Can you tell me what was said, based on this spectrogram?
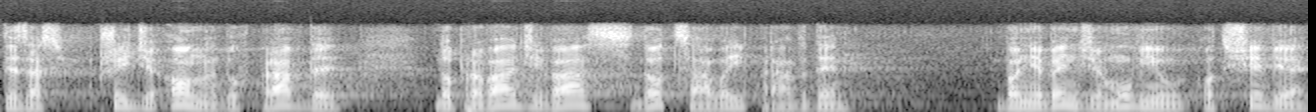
Gdy zaś przyjdzie On, Duch Prawdy, doprowadzi was do całej prawdy, bo nie będzie mówił od siebie,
